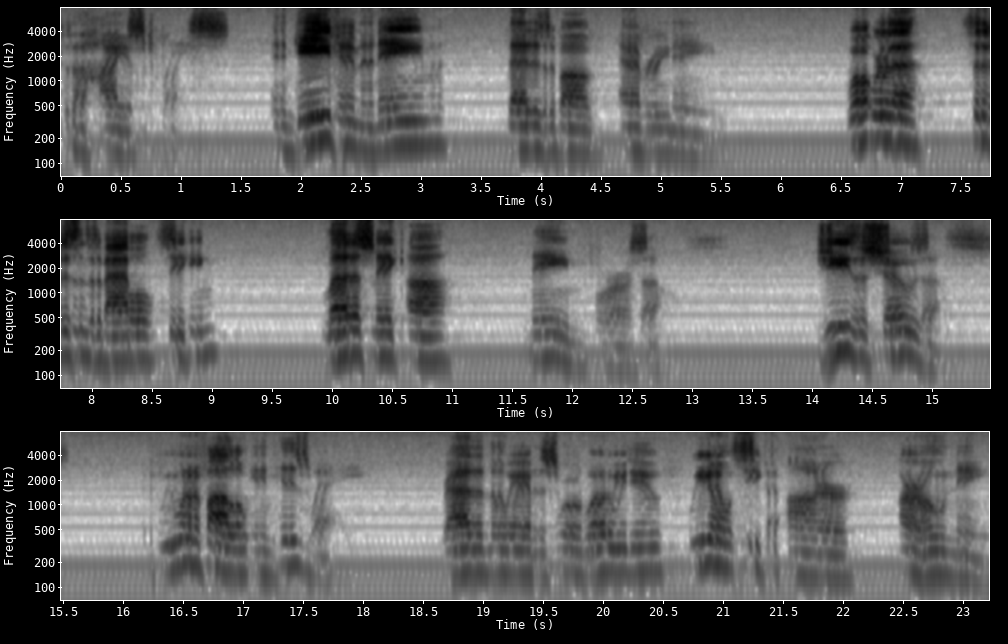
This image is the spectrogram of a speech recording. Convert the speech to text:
to the highest place and gave him the name that is above every name. What were the citizens of Babel seeking? Let us make a name for ourselves. Jesus shows us if we want to follow in his way rather than the way of this world, what do we do? We don't seek to honor our own name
